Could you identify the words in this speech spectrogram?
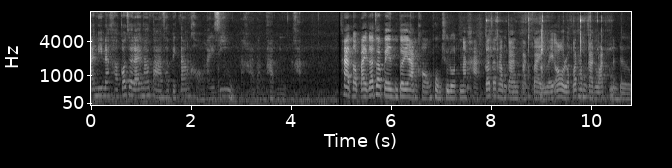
อันนี้นะคะก็จะได้หน้าตาสเปกตรัมของไอซิ่งนะคะดังภาพนี้นะคะค่ะ ต่อไปก็จะเป็นตัวอย่างของผงชูรสนะคะ ก็จะทำการตักใส่ไวออลแล้วก็ทำการวัดเหมือนเดิม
